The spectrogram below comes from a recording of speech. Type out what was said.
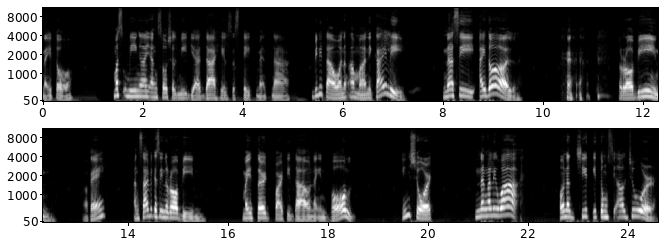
na ito, mas umingay ang social media dahil sa statement na binitawan ng ama ni Kylie na si Idol. Robin. Okay? Ang sabi kasi ni Robin, may third party daw na involved. In short, nangaliwa o nag-cheat itong si Aljur.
